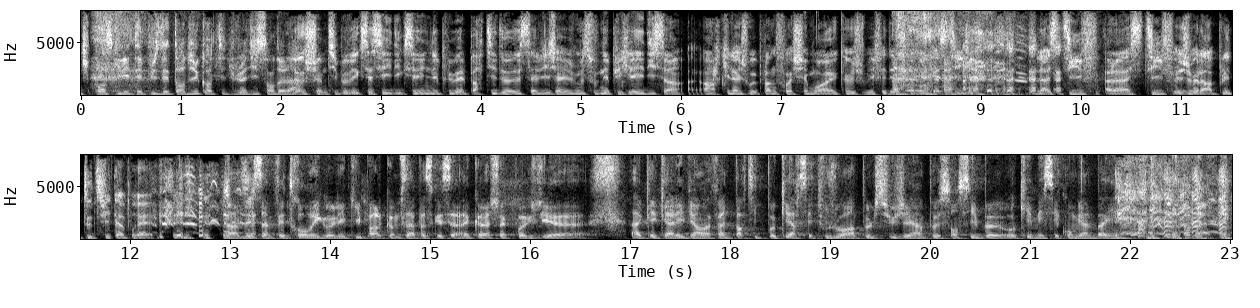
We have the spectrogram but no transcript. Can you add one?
Je pense qu'il était plus détendu quand tu lui as dit 100 dollars. Là où je suis un petit peu vexé, c'est qu'il dit que c'est une des plus belles parties de sa vie. Je me souvenais plus qu'il avait dit ça, alors qu'il a joué plein de fois chez moi et que je lui ai fait des très beaux castings. Là, Steve, là, Steve, je vais le rappeler tout de suite après. Non, mais ça me fait trop rigoler qu'il parle comme ça parce que c'est vrai qu'à chaque fois que je dis euh, à quelqu'un, allez, viens, on va faire une partie de poker, c'est toujours un peu le sujet un peu sensible. Euh, Ok, mais c'est combien le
